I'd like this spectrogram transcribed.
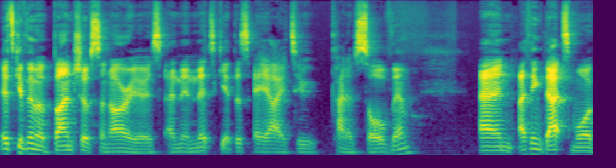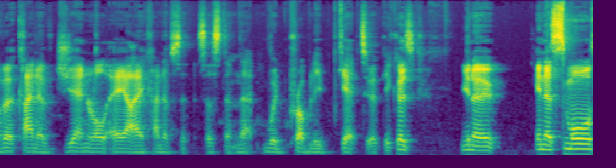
let's give them a bunch of scenarios, and then let's get this AI to kind of solve them and I think that's more of a kind of general AI kind of system that would probably get to it because, you know, in a small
